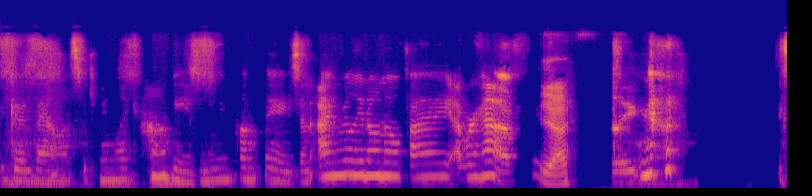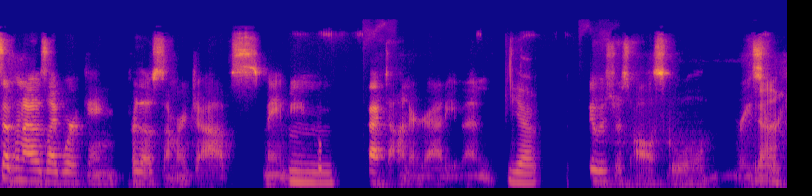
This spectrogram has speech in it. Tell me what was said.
a good balance between like hobbies and doing fun things. And I really don't know if I ever have. Yeah. Like, except when I was like working for those summer jobs, maybe mm. back to undergrad even. Yeah. It was just all school research. Yeah.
